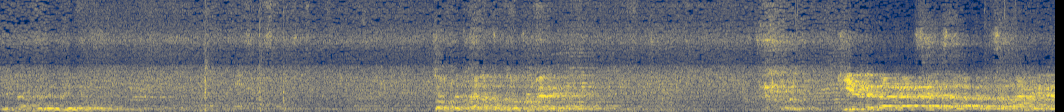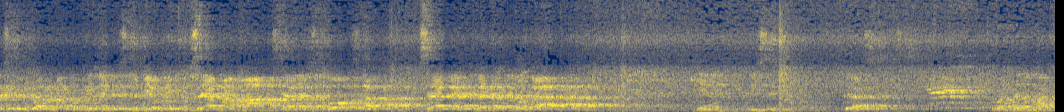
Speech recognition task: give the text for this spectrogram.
delante de Dios. ¿Dónde están los otros nueve? ¿Quién le da gracias a la persona que les preparó la comida y les sirvió? Sea mamá, sea la esposa, sea la empleada del hogar. ¿Quién dice gracias? Levanten la mano.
